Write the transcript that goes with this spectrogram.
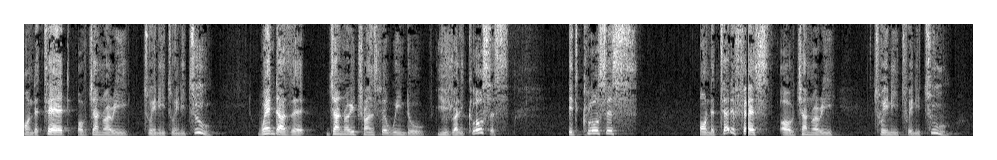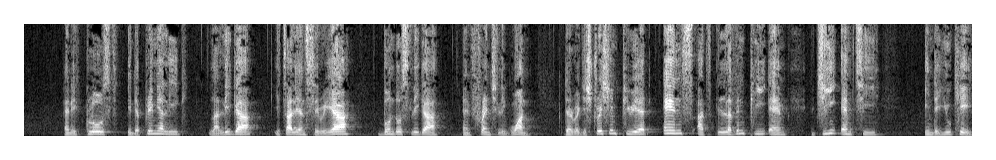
on the 3rd of January 2022. When does the January transfer window usually closes? It closes on the 31st of January 2022 and it closed in the Premier League, La Liga, Italian Serie A, Bundesliga, and French League One. The registration period ends at 11 p.m. GMT in the UK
